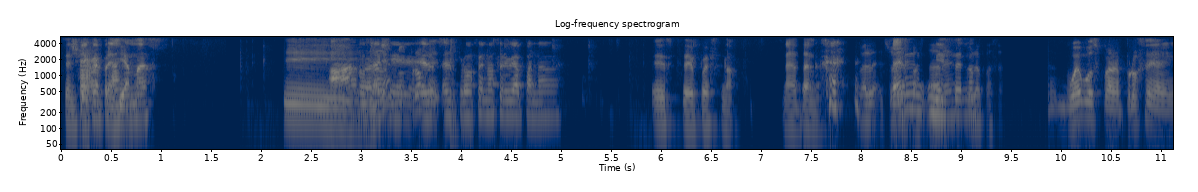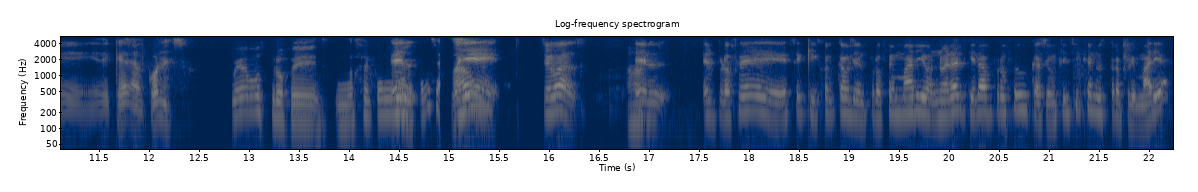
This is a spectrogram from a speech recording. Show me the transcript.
sentía que aprendía Tank. más. Y, Ah, no, no, que no, el, el profe no servía para nada. este, pues no. Neta no. Suele, suele pasar, ¿eh? Huevos para el profe de, de qué? De halcones. Huevos, profe. No sé cómo, El- ¿cómo se llama. Oye, Sebas, el, el profe ese que dijo el cabrio, el profe Mario, ¿no era el que era profe de educación física en nuestra primaria?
